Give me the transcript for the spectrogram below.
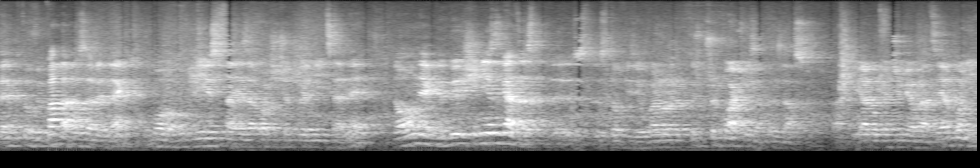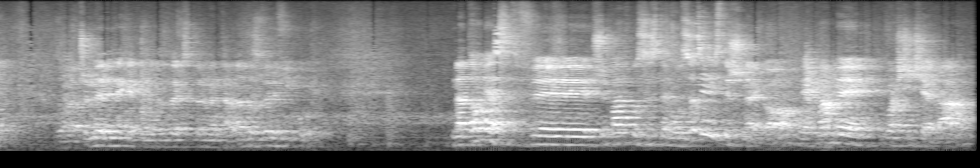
e, ten, kto wypada poza rynek, bo nie jest w stanie zapłacić odpowiedniej ceny, to on jak gdyby się nie zgadza z, z, z tą wizją. Uważa, że ktoś przepłacił za ten zasób. Tak? I albo będzie miał rację, albo nie. Zobaczymy rynek jako metoda eksperymentalna, to zweryfikuje. Natomiast w przypadku systemu socjalistycznego, jak mamy właściciela,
